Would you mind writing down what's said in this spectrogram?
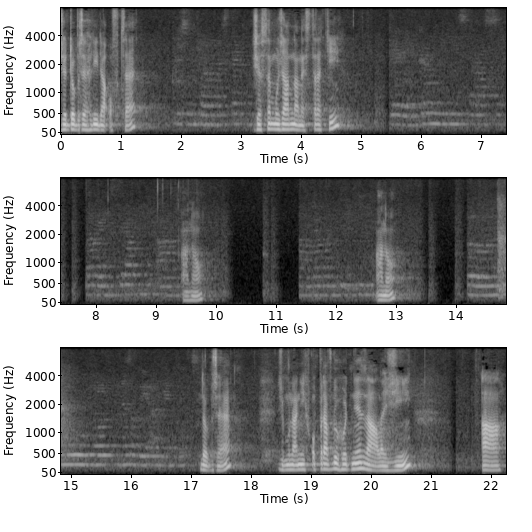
Že dobře hlídá ovce? Že se mu žádná nestratí? Ano. Ano. Dobře. Že mu na nich opravdu hodně záleží. A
